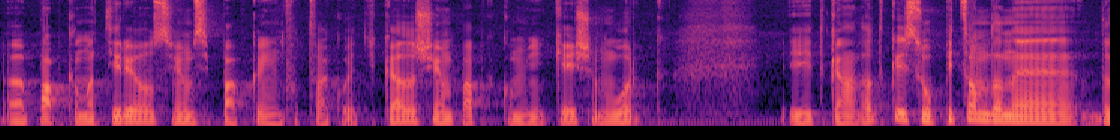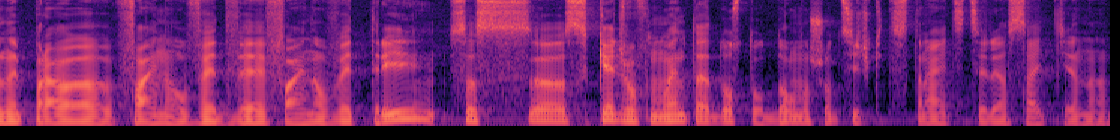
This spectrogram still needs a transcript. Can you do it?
а, папка Materials, имам си папка Info, това, което ти казваш, имам папка Communication, Work и така нататък. И се опитвам да не, да не правя Final V2, Final V3. С а, Sketch в момента е доста удобно, защото всичките страници, целият сайт е на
